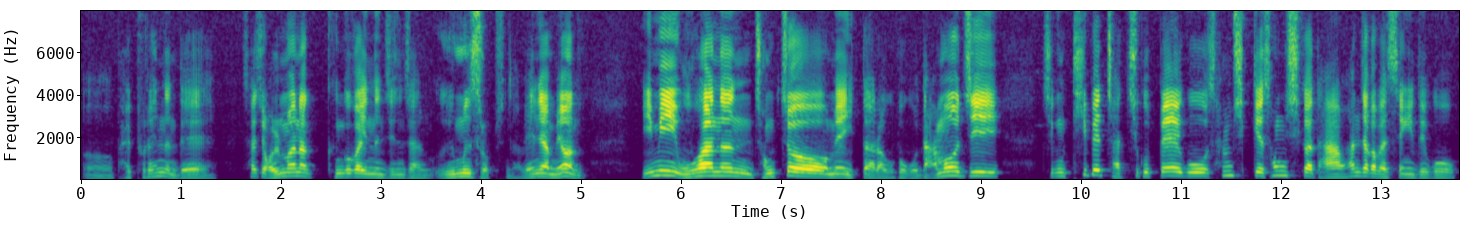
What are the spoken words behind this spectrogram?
어, 발표를 했는데 사실 얼마나 근거가 있는지는 잘 의문스럽습니다. 왜냐하면 이미 우한은 정점에 있다라고 보고 나머지 지금 티벳 자치구 빼고 30개 성시가 다 환자가 발생이 되고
